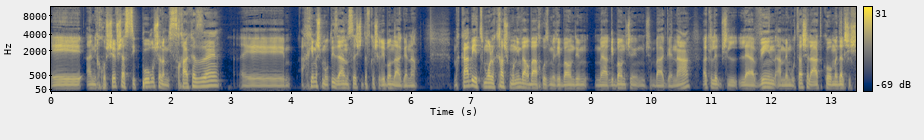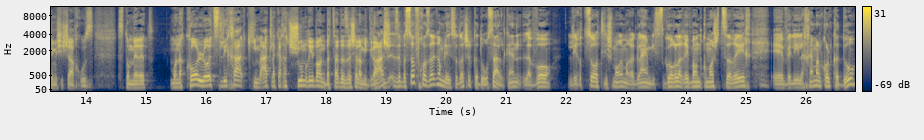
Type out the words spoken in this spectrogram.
אה, אני חושב שהסיפור של המשחק הזה, אה, הכי משמעותי זה היה הנושא שדווקא של ריבאונד ההגנה. מכבי אתמול לקחה 84% מריבאונדים, מהריבאונד שבהגנה, רק בשביל להבין, הממוצע שלה עד כה עומד על 66%. זאת אומרת, מונקו לא הצליחה כמעט לקחת שום ריבאונד בצד הזה של המגרש. זה, זה בסוף חוזר גם ליסודות של כדורסל, כן? לבוא, לרצות, לשמור עם הרגליים, לסגור לריבאונד כמו שצריך אה, ולהילחם על כל כדור.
